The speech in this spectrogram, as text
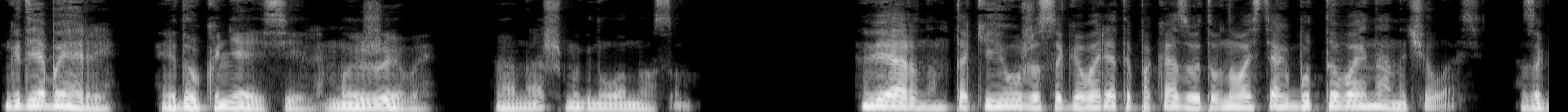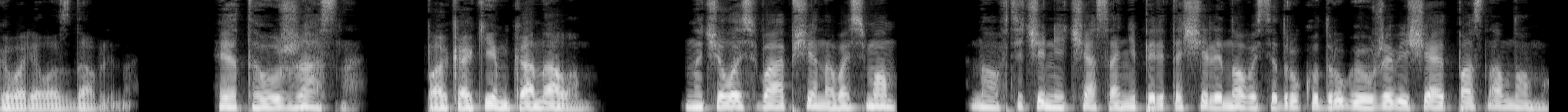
«Где Берри?» «Иду к ней, Силь, мы живы!» Она шмыгнула носом. «Вернон, такие ужасы говорят и показывают в новостях, будто война началась», — заговорила сдавленно. «Это ужасно». «По каким каналам?» Началось вообще на восьмом, но в течение часа они перетащили новости друг у друга и уже вещают по основному.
